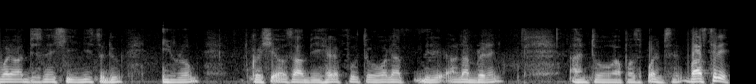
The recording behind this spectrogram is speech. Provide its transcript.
whatever business she needs to do in Rome, because she also been helpful to other, other brethren and to Apostle Paul himself. Verse 3.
